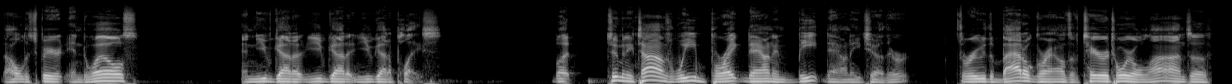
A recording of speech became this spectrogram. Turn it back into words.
The Holy Spirit indwells, and you've got a you've got a you've got a place. But too many times we break down and beat down each other through the battlegrounds of territorial lines of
